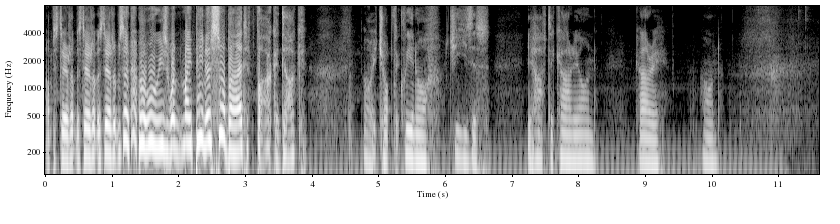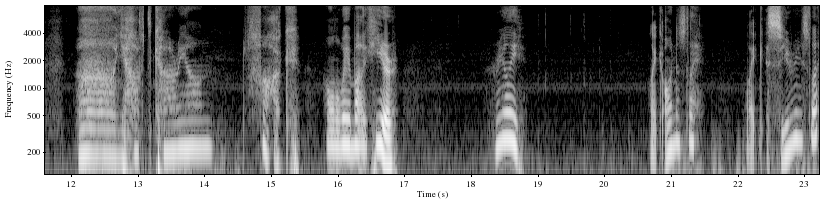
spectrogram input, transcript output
Up the stairs, up the stairs, up the stairs, up the stairs. Oh, he's wanted my penis so bad. Fuck a duck. Oh, he chopped it clean off. Jesus. You have to carry on. Carry on. Uh, you have to carry on. Fuck. All the way back here. Really? Like, honestly? Like, seriously?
